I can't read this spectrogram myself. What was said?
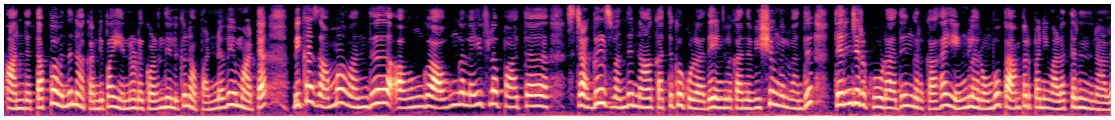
அந்த தப்பை வந்து நான் கண்டிப்பாக என்னோடய குழந்தைகளுக்கு நான் பண்ணவே மாட்டேன். பிகாஸ் அம்மா வந்து அவங்க அவங்க லைஃப்பில் பார்த்த ஸ்ட்ரகிள்ஸ் வந்து நான் கற்றுக்கக்கூடாது எங்களுக்கு அந்த விஷயங்கள் வந்து தெரிஞ்சிடக்கூடாதுங்கிறக்காக எங்களை ரொம்ப பேம்பர் பண்ணி வளர்த்துனதுனால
